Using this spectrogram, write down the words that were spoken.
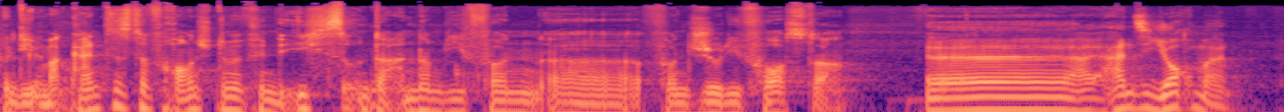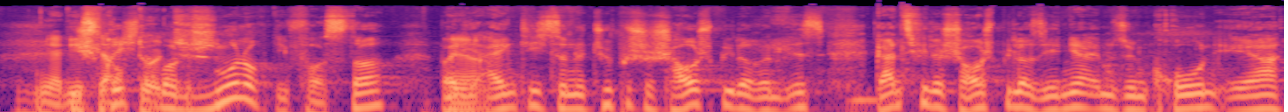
Und die markanteste Frauenstimme finde ich ist unter anderem die von, äh, von Judy Forster. Äh, Hansi Jochmann. Ja, die die ist ja spricht aber nur noch die Foster, weil Ja. die eigentlich so eine typische Schauspielerin ist. Ganz viele Schauspieler sehen ja im Synchron eher,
